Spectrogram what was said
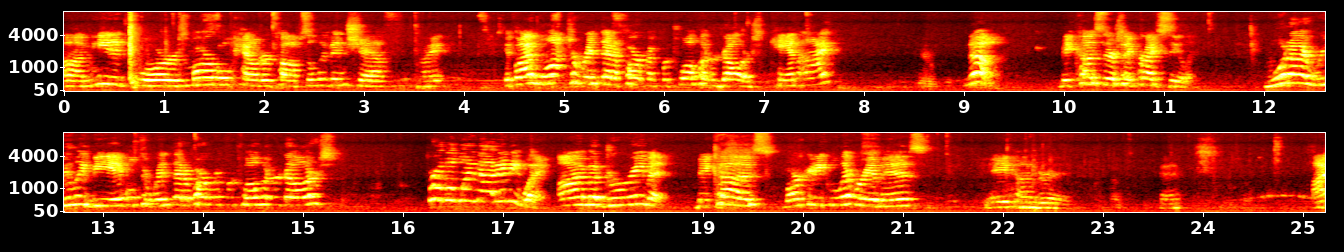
um, heated floors, marble countertops, a live-in chef, right? If I want to rent that apartment for twelve hundred dollars, can I? No, because there's a price ceiling. Would I really be able to rent that apartment for twelve hundred dollars? Probably not anyway. I'm a dreaming because market equilibrium is eight hundred. Okay. I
